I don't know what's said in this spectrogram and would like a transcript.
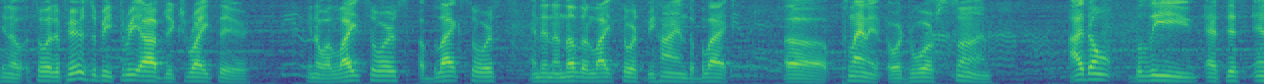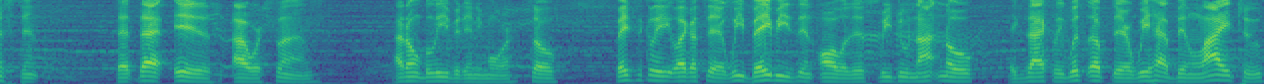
You know so it appears to be three objects right there. You know a light source a black source and then another light source behind the black uh, planet or dwarf sun. I don't believe at this instant that that is our sun. I don't believe it anymore. So basically like i said we babies in all of this. We do not know exactly what's up there. We have been lied to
